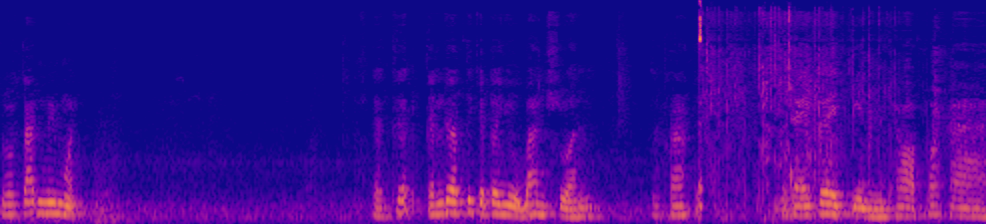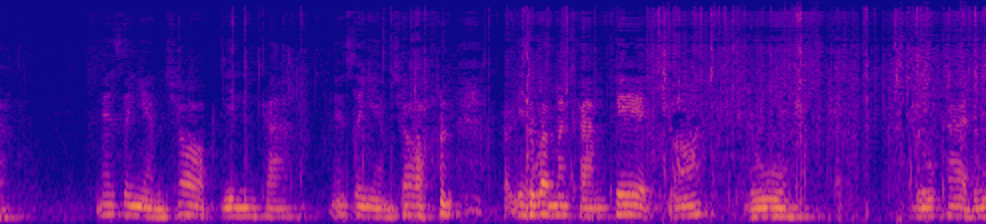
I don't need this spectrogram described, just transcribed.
โรตันไม่หมด แต่เธอจะเลือกที่จะไปอยู่บ้านสวนนะคะใดเคยกินชอบพ่อค่ะ แม่เสงี่ยมชอบกินค่ะ แม่เสงี่ยมชอบเขาเรียกว่ามะขามเทศเนาะดู ดูค่ะดู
